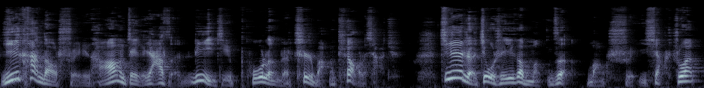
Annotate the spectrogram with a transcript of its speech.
一看到水塘，这个鸭子立即扑棱着翅膀跳了下去，接着就是一个猛子往水下钻。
